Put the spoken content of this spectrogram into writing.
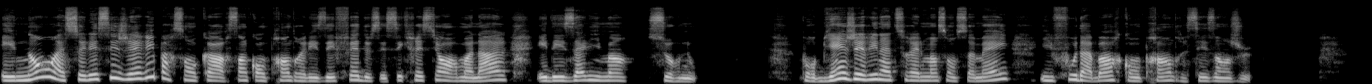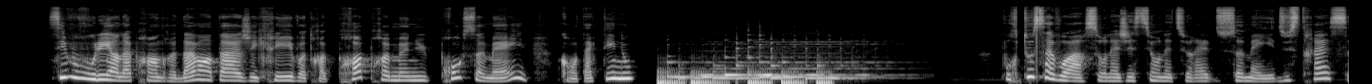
et non à se laisser gérer par son corps sans comprendre les effets de ses sécrétions hormonales et des aliments sur nous. Pour bien gérer naturellement son sommeil, il faut d'abord comprendre ses enjeux. Si vous voulez en apprendre davantage et créer votre propre menu pro-sommeil, contactez-nous. Pour tout savoir sur la gestion naturelle du sommeil et du stress,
